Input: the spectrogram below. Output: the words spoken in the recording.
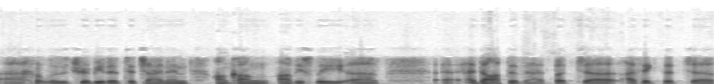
uh, was attributed to China, and Hong Kong obviously. Uh, adopted that. But uh, I think that uh,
